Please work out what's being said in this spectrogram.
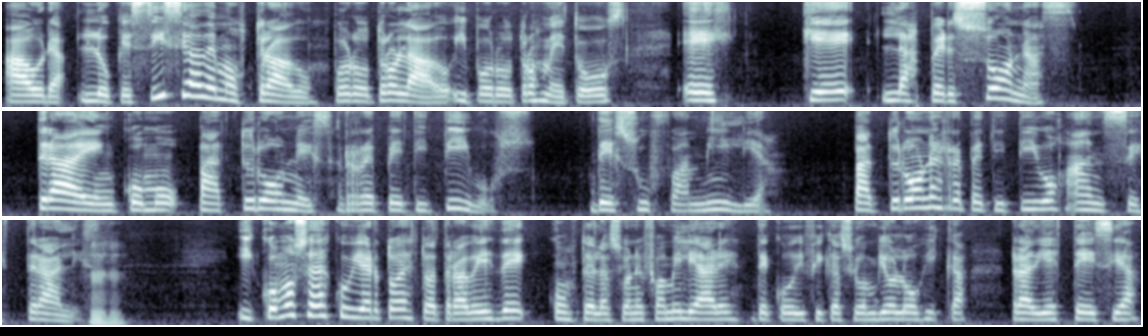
Ahora, lo que sí se ha demostrado, por otro lado, y por otros métodos, es que las personas traen como patrones repetitivos de su familia, patrones repetitivos ancestrales. ¿Y cómo se ha descubierto esto? A través de constelaciones familiares, de codificación biológica, radiestesia,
